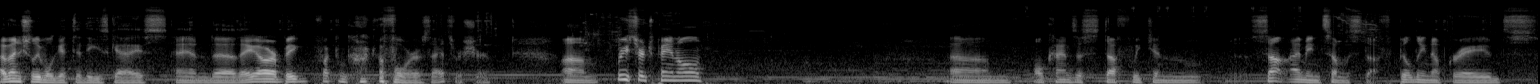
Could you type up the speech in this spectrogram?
Eventually, we'll get to these guys, and uh, they are big fucking carnivores. That's for sure. Um, research panel. Um, all kinds of stuff we can. Some, I mean, some stuff. Building upgrades.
